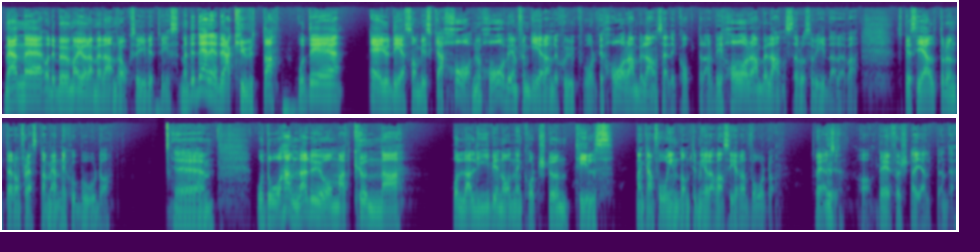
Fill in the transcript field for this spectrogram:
Men, eh, och det behöver man göra med det andra också givetvis. Men det där är det akuta. Och det är ju det som vi ska ha. Nu har vi en fungerande sjukvård. Vi har ambulanshelikoptrar. Vi har ambulanser och så vidare. Va? Speciellt runt där de flesta människor bor då. Eh, och då handlar det ju om att kunna hålla liv i någon en kort stund tills man kan få in dem till mer avancerad vård. Då. Så är Just det. Ja, det är första hjälpen det.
